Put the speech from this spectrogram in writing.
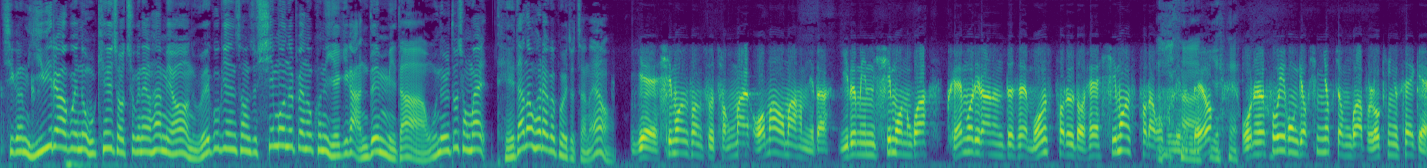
지금 2위를 하고 있는 OK저축은행 하면 외국인 선수 시몬을 빼놓고는 얘기가 안 됩니다. 오늘도 정말 대단한 활약을 보여줬잖아요. 예, 시몬 선수 정말 어마어마합니다. 이름인 시몬과 괴물이라는 뜻의 몬스터를 더해 시몬스터라고 불리는데요. 아, 예. 오늘 후위 공격 16점과 블로킹 3개,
